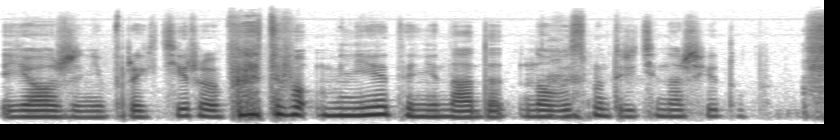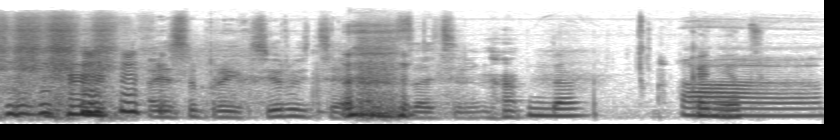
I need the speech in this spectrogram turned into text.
я уже не проектирую, поэтому мне это не надо. Но вы смотрите наш YouTube. А если проектируете, обязательно. Да. Конец. А,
